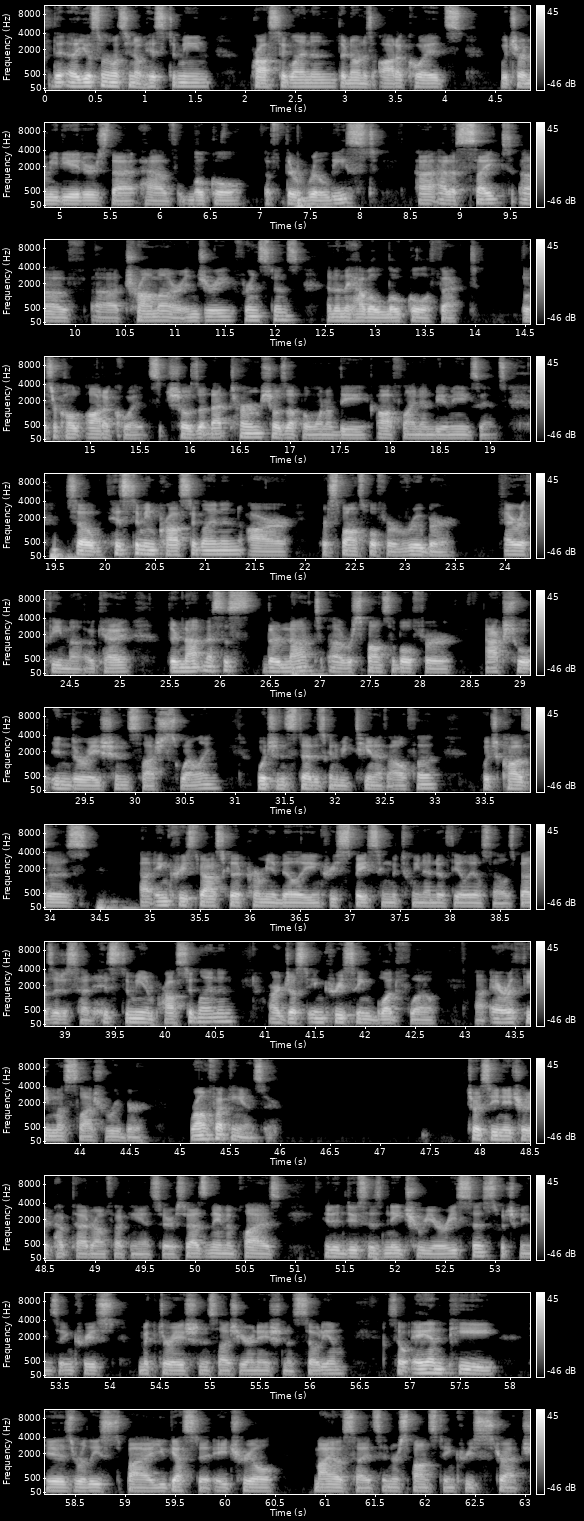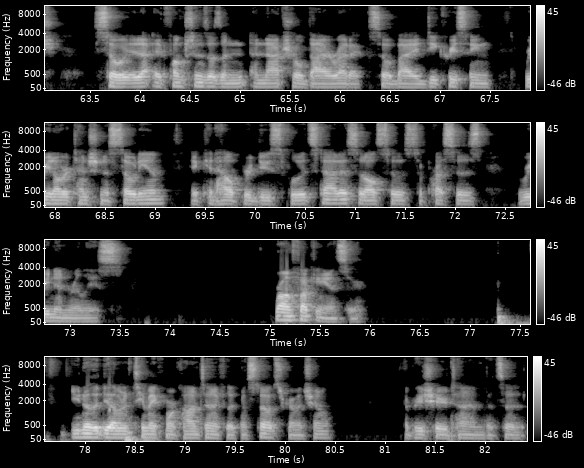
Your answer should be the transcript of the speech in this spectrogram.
the, uh, someone wants to know histamine, prostaglandin. They're known as autocoids, which are mediators that have local. They're released uh, at a site of uh, trauma or injury, for instance, and then they have a local effect. Those are called autocoids. It shows up that term shows up on one of the offline NBME exams. So histamine, prostaglandin are responsible for rubor, erythema. Okay, they're not necess- They're not uh, responsible for actual induration slash swelling, which instead is going to be TNF alpha, which causes uh, increased vascular permeability, increased spacing between endothelial cells. But as I just said, histamine and prostaglandin are just increasing blood flow, uh, erythema slash rubor. Wrong fucking answer. Choice C, natriuretic peptide, wrong fucking answer. So as the name implies, it induces natriuresis, which means increased micturition slash urination of sodium. So ANP is released by, you guessed it, atrial myocytes in response to increased stretch. So it, it functions as a, a natural diuretic. So by decreasing renal retention of sodium, it can help reduce fluid status. It also suppresses renin release. Wrong fucking answer. You know the deal. I'm going to make more content. If you like my stuff, subscribe my channel. I appreciate your time. That's it.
